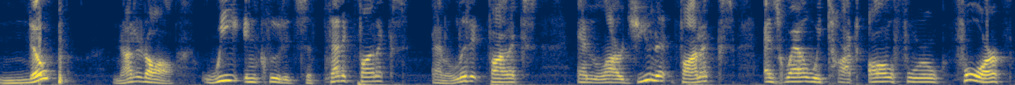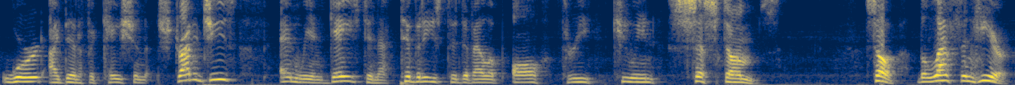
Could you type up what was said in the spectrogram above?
Nope, not at all. We included synthetic phonics analytic phonics, and large unit phonics. As well, we taught all four, four word identification strategies, and we engaged in activities to develop all three cueing systems. So, the lesson here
